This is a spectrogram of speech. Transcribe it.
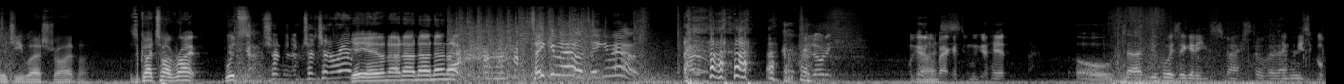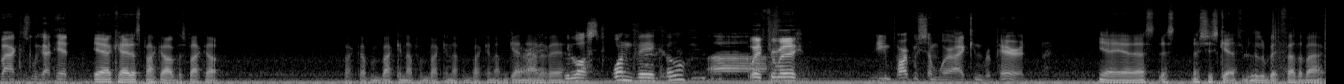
Widgie, worst driver. There's a guy to our right. Woods. I'm trying, I'm trying to turn around. Yeah, yeah, no, no, no, no, no. take him out, take him out. Reloading. We gotta go back. I think we got hit. Oh, dad, you boys are getting smashed over I think there. we need to go back because we got hit. yeah, okay, let's back up. Let's back up. Back up. I'm backing up. I'm backing up. I'm backing up. I'm getting out of here. We lost one vehicle. Uh, Wait for me. You can park me somewhere. I can repair it. Yeah, yeah. Let's let's let's just get a little bit further back.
